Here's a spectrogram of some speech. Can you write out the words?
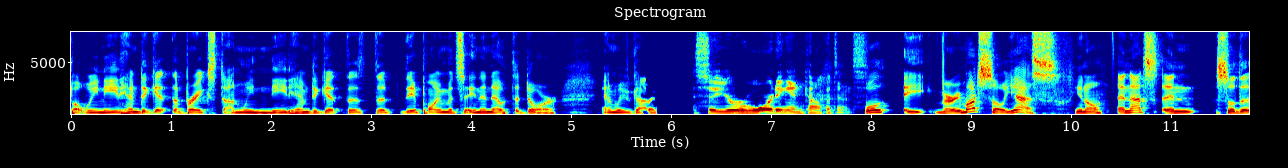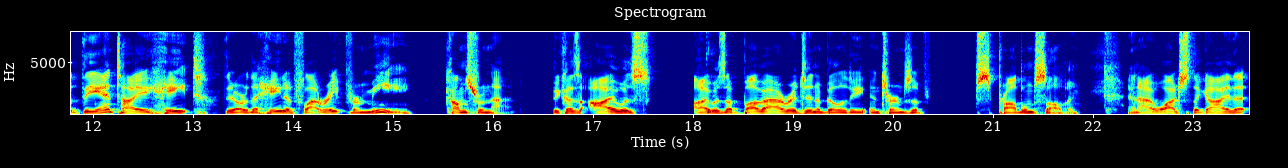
but we need him to get the brakes done. We need him to get the, the, the appointments in and out the door. And we've got to. So you're rewarding incompetence. Well, very much so. Yes. You know, and that's, and so the, the anti hate or the hate of flat rate for me comes from that because I was, I was above average in ability in terms of problem solving. And I watched the guy that,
